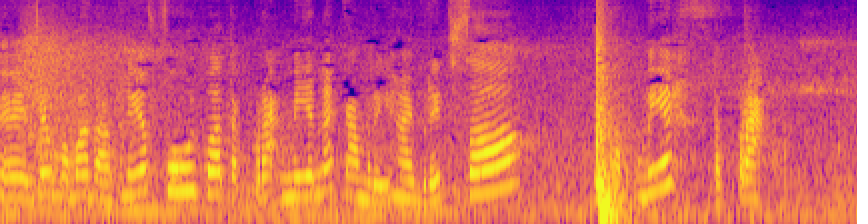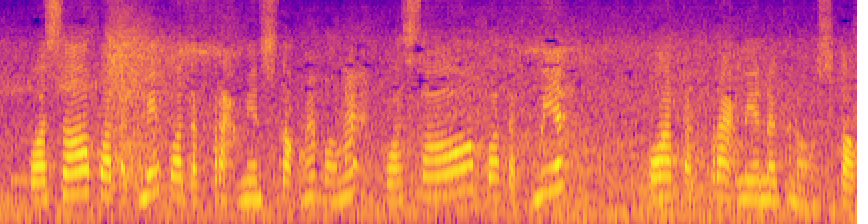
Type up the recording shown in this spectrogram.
ខេអញ្ចឹងបងប្អូនទាំងគ្នា full ពណ៌ទឹកប្រាក់មានណា Camry Hybrid សទឹកមាសទឹកប្រាក់ពណ៌សពណ៌ទឹកមាសពណ៌ទឹកប្រាក់មានស្តុកណាបងណាពណ៌សពណ៌ទឹកមាសពណ៌ទឹកប្រាក់មាននៅក្នុងស្តុក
